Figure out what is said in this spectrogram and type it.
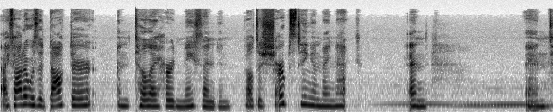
I thought it was a doctor until I heard Nathan and felt a sharp sting in my neck. And. and.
